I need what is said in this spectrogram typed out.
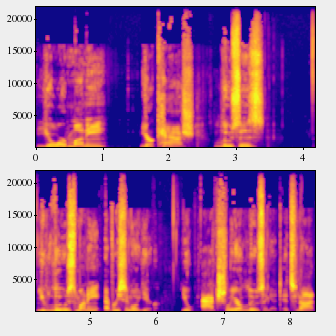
Your money, your cash loses, you lose money every single year. You actually are losing it. It's not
